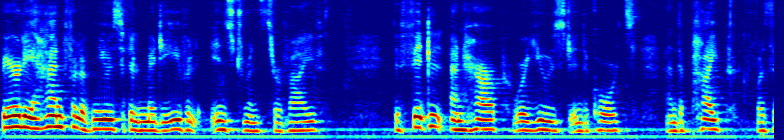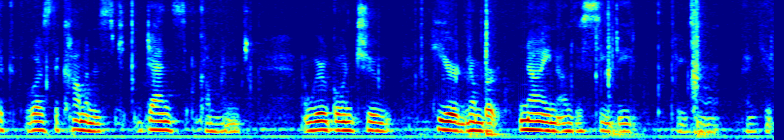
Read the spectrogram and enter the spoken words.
Barely a handful of musical medieval instruments survive. The fiddle and harp were used in the courts, and the pipe was the, was the commonest dance accompaniment. And we're going to hear number nine on this CD. Please, Nora. Thank you.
